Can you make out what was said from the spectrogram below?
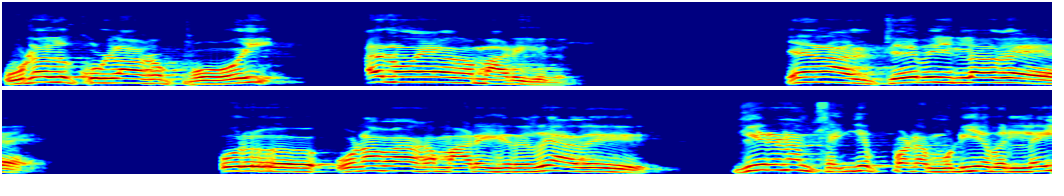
உடலுக்குள்ளாக போய் அது நோயாக மாறுகிறது. ஏன்னா அது தேவையில்லாத ஒரு உணவாக மாறுகிறது. அது ஜீரணம் செய்யப்பட முடியவில்லை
